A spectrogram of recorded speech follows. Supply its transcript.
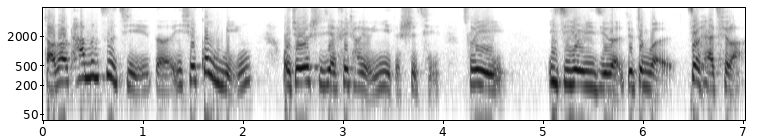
找到他们自己的一些共鸣，我觉得是一件非常有意义的事情。所以一集又一集的就这么做下去了。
